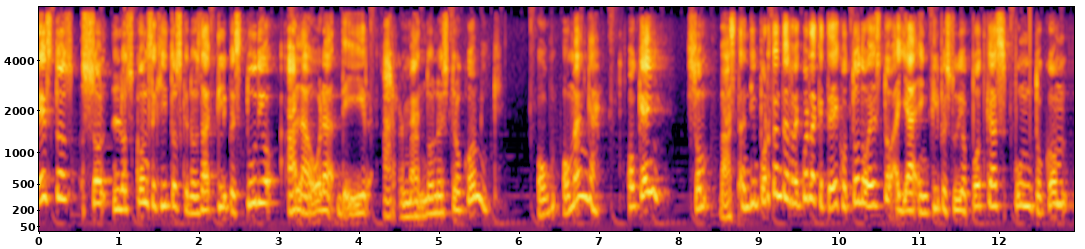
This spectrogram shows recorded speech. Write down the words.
Estos son los consejitos que nos da Clip Studio a la hora de ir armando nuestro cómic o, manga. ¿Ok? Son bastante importantes. Recuerda que te dejo todo esto allá en clipstudiopodcast.com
